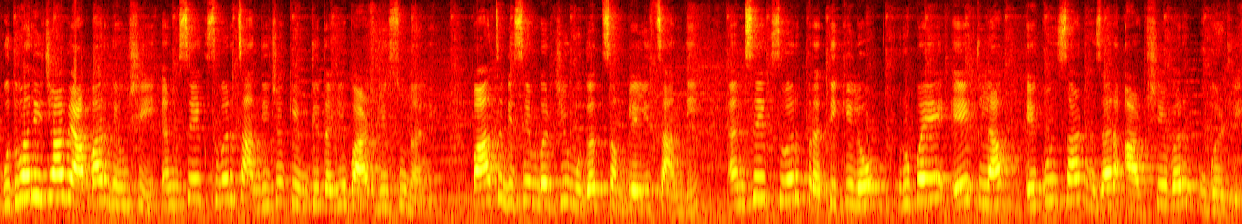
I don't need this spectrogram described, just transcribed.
बुधवारीच्या व्यापार दिवशी एम सी एक्सवर चांदीच्या किमतीतही वाढ दिसून आली. पाच डिसेंबरची मुदत संपलेली चांदी एम सी एक्सवर प्रति किलो रुपये एक लाख एकोणसाठ हजार आठशेवर उघडली.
